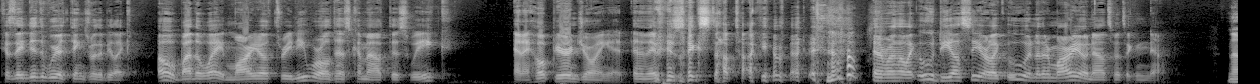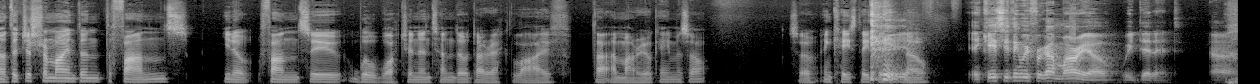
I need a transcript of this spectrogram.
because they did the weird things where they'd be like "Oh, by the way, Mario 3D World has come out this week, and I hope you're enjoying it." And then they just like stop talking about it, and everyone's like, "Ooh, DLC," or like, "Ooh, another Mario announcement." It's like, no. No, they're just reminding the fans, you know, fans who will watch a Nintendo Direct live that a Mario game is out. So, in case they didn't Yeah. know, In case you think we forgot Mario, we didn't. Uh,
